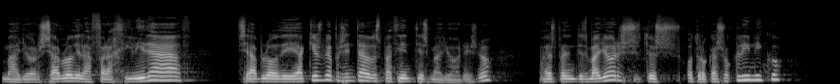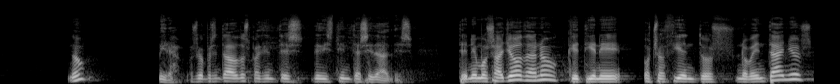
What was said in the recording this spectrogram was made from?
mayor? Se habló de la fragilidad, se habló de... Aquí os voy a presentar a dos pacientes mayores, ¿no? A dos pacientes mayores, esto es otro caso clínico, ¿no? Mira, os voy a presentar a dos pacientes de distintas edades. Tenemos a Yoda, ¿no? Que tiene 890 años,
